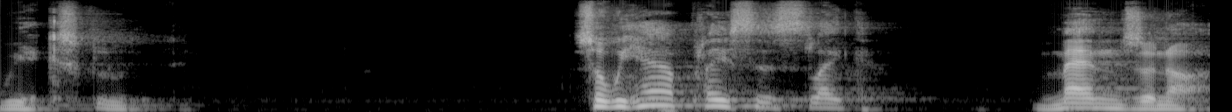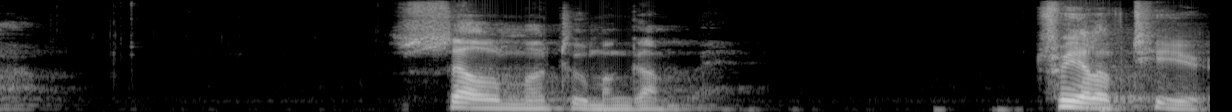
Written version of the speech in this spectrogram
we excluded. So we have places like Manzanar, Selma to Montgomery, Trail of Tears,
